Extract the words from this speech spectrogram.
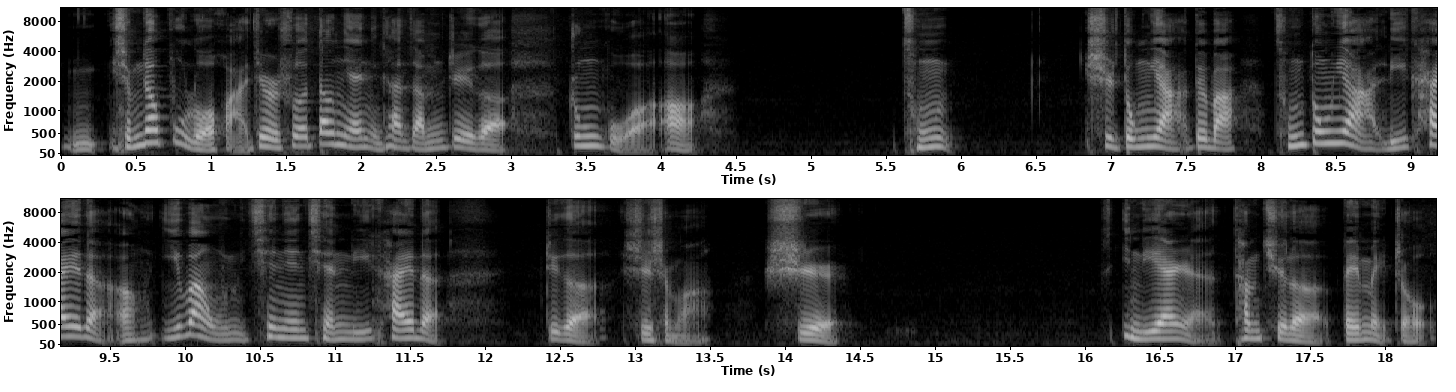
嗯，什么叫部落化？就是说，当年你看咱们这个中国啊，从是东亚，对吧？从东亚离开的啊，一万五千年前离开的，这个是什么？是印第安人，他们去了北美洲。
